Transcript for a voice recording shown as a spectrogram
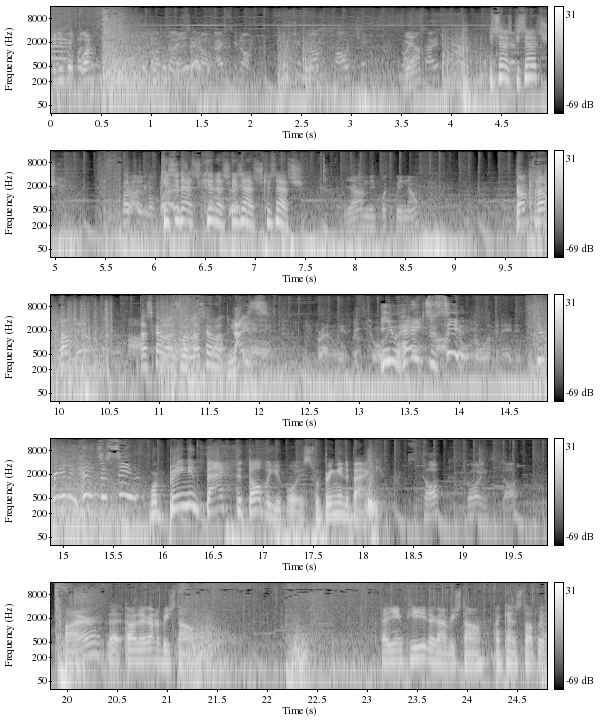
Can you put one? I see long, I see long. Pushing long, crouching. Right Yeah. side. Kitchen edge, kitchen edge. Kitchen edge, kitchen edge, kitchen edge, kitchen edge. Yeah, I'm back B now. Drop, drop, drop. Let's go, let's go, let's go. Nice. You hate to see it. You really hate to see it. We're bringing back the W, boys. We're bringing it back. Stock, going stock. Fire. Oh, they're gonna breach now. The EMP, they're gonna breach now. I can't stop it.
